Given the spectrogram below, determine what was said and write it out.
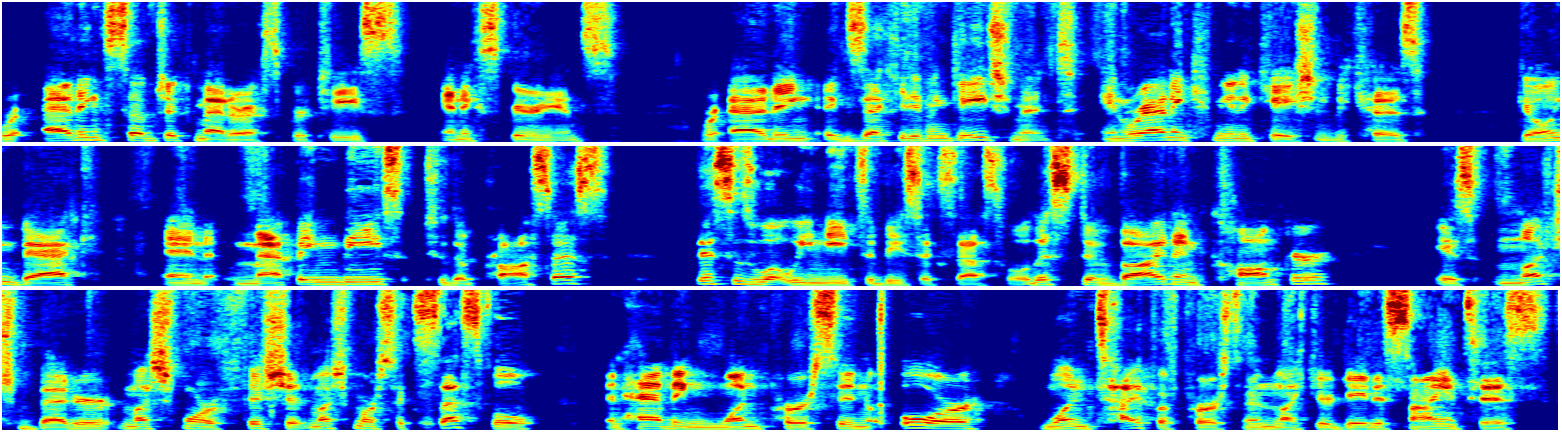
We're adding subject matter expertise and experience we're adding executive engagement, and we're adding communication because going back and mapping these to the process, this is what we need to be successful. This divide and conquer is much better, much more efficient, much more successful than having one person or one type of person, like your data scientists,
